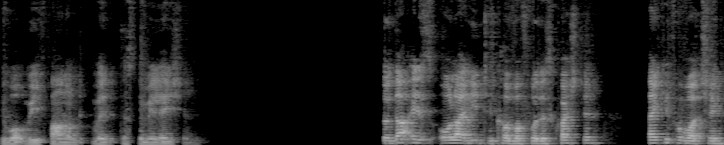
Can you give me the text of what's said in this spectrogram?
to what we found with the simulation. So that is all I need to cover for this question. Thank you for watching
